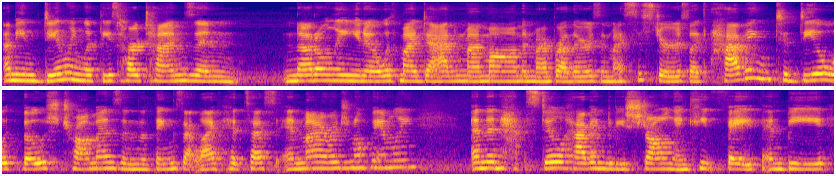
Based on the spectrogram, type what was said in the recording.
I mean, dealing with these hard times and not only, you know, with my dad and my mom and my brothers and my sisters, like having to deal with those traumas and the things that life hits us in my original family, and then ha- still having to be strong and keep faith and be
